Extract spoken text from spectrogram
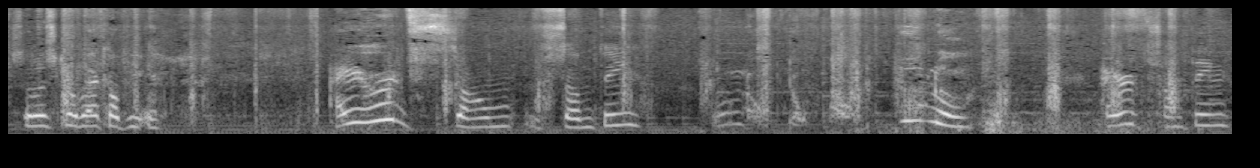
so let's go back up here. I heard some something. Oh no! Oh no! I heard something.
